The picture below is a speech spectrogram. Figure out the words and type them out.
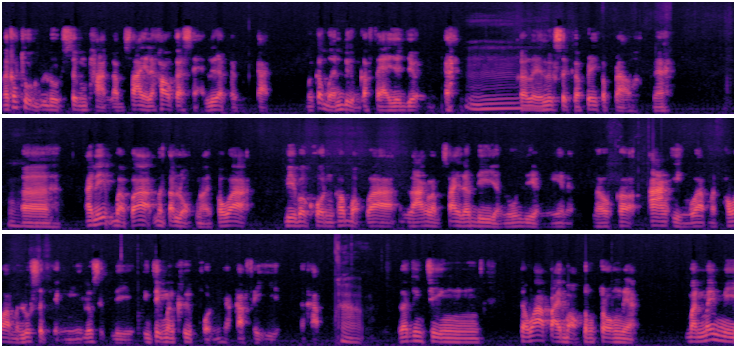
มันก็ถูกดูดซึมผ่านลำไส้แล้วเข้ากระแสเลือดไปเหมือนกัน มันก็เหมือนดื่มกาแฟเยอะๆก็เลยรู้สึกกระปรี้กระเป๋านะอันนี้แบบว่ามันตลกหน่อยเพราะว่ามีบางคนเขาบอกว่าล้างลำไส้แล้วดีอย่างนู้นดีอย่างนี้เนี่ยแล้วก็อ้างอิงว่ามันเพราะว่ามันรู้สึกอย่างนี้รู้สึกดี จริง ๆ มันคือผลจากกาเฟอีนนะครับครับ แล้วจริง ๆ จะว่าไปบอกตรงๆ เนี่ย มันไม่มี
